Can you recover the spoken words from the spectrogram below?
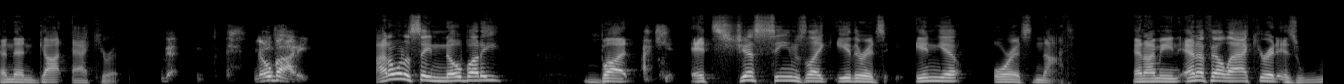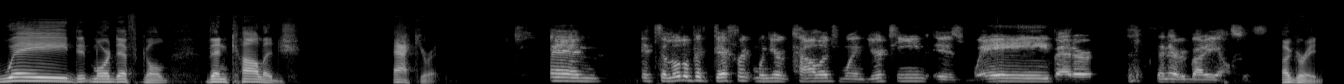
and then got accurate. Nobody. I don't want to say nobody, but it just seems like either it's in you or it's not. And I mean, NFL accurate is way more difficult than college accurate. And it's a little bit different when you're in college when your team is way better than everybody else's. Agreed.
